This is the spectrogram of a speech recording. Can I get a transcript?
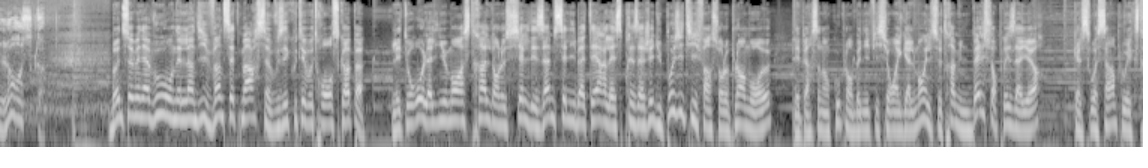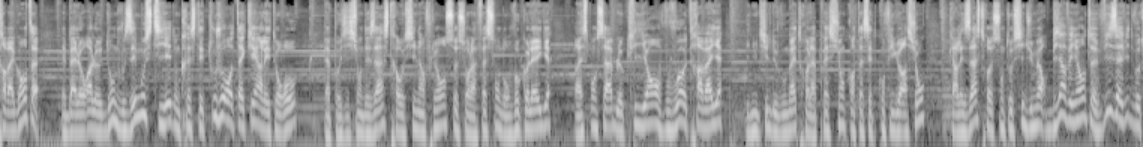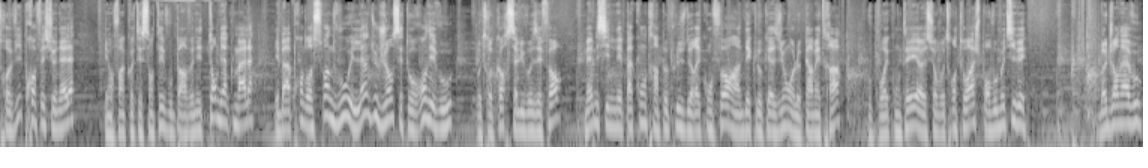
L'horoscope. Bonne semaine à vous, on est le lundi 27 mars, vous écoutez votre horoscope. Les taureaux, l'alignement astral dans le ciel des âmes célibataires laisse présager du positif hein, sur le plan amoureux. Les personnes en couple en bénéficieront également, il se trame une belle surprise d'ailleurs. Qu'elle soit simple ou extravagante, eh ben elle aura le don de vous émoustiller, donc restez toujours au taquet hein, les taureaux. La position des astres a aussi une influence sur la façon dont vos collègues, responsables, clients vous voient au travail. Inutile de vous mettre la pression quant à cette configuration, car les astres sont aussi d'humeur bienveillante vis-à-vis de votre vie professionnelle. Et enfin, côté santé, vous parvenez tant bien que mal et ben, à prendre soin de vous et l'indulgence est au rendez-vous. Votre corps salue vos efforts, même s'il n'est pas contre un peu plus de réconfort hein, dès que l'occasion le permettra. Vous pourrez compter euh, sur votre entourage pour vous motiver. Bonne journée à vous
